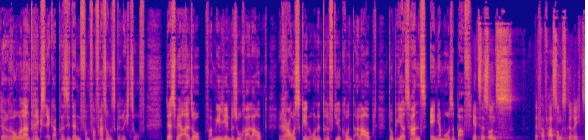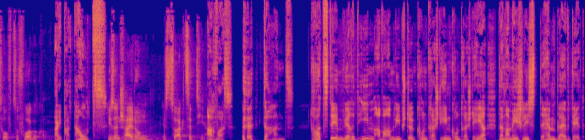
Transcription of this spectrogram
Der Roland Rixecker, Präsident vom Verfassungsgerichtshof. Das wäre also Familienbesuche erlaubt, rausgehen ohne triftige Grund erlaubt, Tobias Hans, Enja Mose Baff. Jetzt ist uns der Verfassungsgerichtshof zuvorgekommen. Ei. Diese Entscheidung ist zu akzeptieren. Ach was, der Hans. Trotzdem wäret ihm aber am liebsten Grundrechte hin, Grundrechte her, wenn man möglichst daheim bleiben tät,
